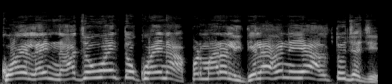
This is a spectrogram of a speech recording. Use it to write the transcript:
કોઈ લઈને ના જવું હોય ને તો કોઈ ના પણ મારા લીધેલા હે ને એ હાલતો જજે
